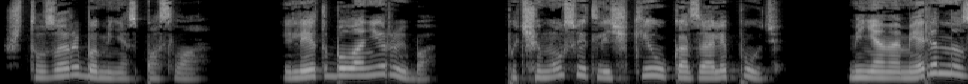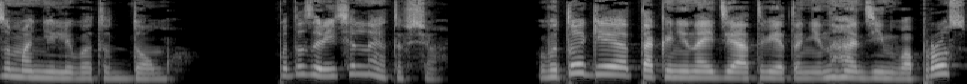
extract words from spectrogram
Что за рыба меня спасла? Или это была не рыба? Почему светлячки указали путь? Меня намеренно заманили в этот дом? Подозрительно это все. В итоге, так и не найдя ответа ни на один вопрос,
